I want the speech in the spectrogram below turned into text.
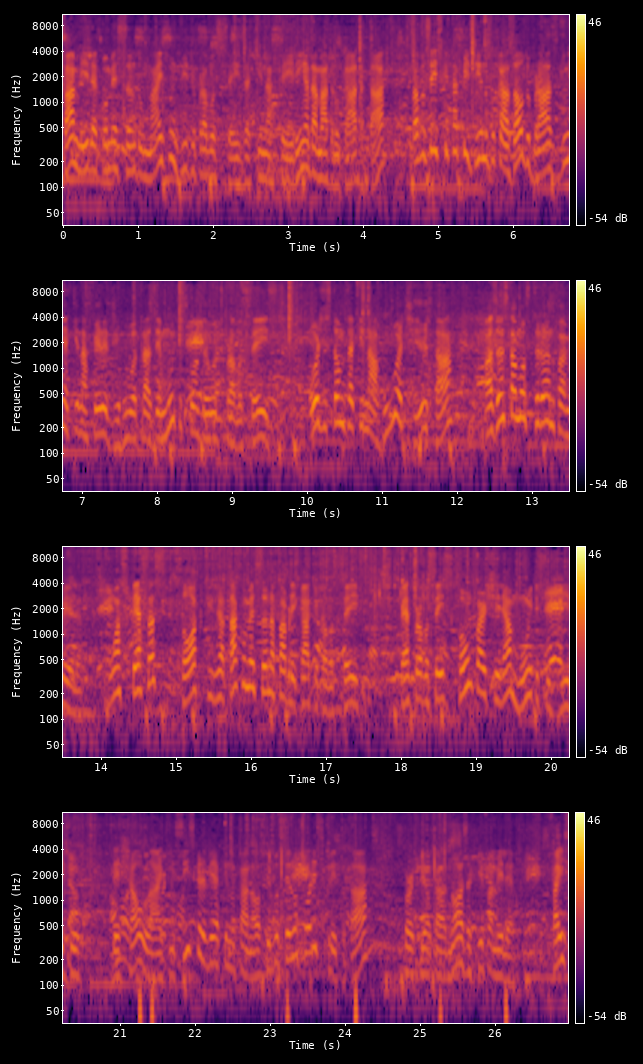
Família, começando mais um vídeo para vocês aqui na Feirinha da Madrugada, tá? Para vocês que tá pedindo pro Casal do Brás vir aqui na feira de rua trazer muitos conteúdos para vocês. Hoje estamos aqui na Rua Tir, tá? Mas antes tá mostrando, família, umas peças top que já tá começando a fabricar aqui para vocês. Peço para vocês compartilhar muito esse vídeo, deixar o like e se inscrever aqui no canal se você não for inscrito, tá? porque nós aqui, família, faz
